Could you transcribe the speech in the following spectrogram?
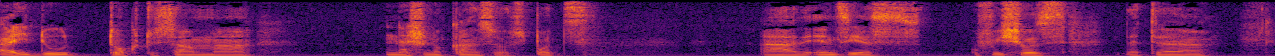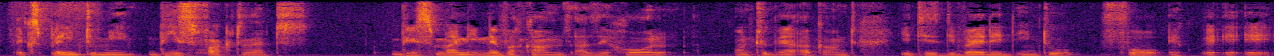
I do talk to some uh, National Council of Sports, uh, the NCS officials that uh, explain to me this fact that this money never comes as a whole onto their account. It is divided into four. A, a, a,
